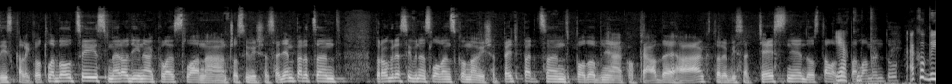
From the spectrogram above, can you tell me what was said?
získali Kotlebovci, Smerodina klesla na čosi vyše 7%, Progresívne Slovensko má vyše 5%, podobne ako KDH, ktoré by sa tesne dostalo Jakub, do parlamentu. Ako by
